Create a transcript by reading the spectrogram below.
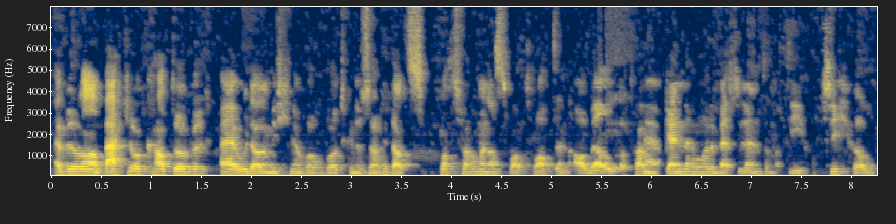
hebben we er al een paar keer ook gehad over eh, hoe dat we misschien ook bijvoorbeeld kunnen zorgen dat platformen als Wat Wat en al wel ook wat bekender worden bij studenten, omdat die op zich wel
